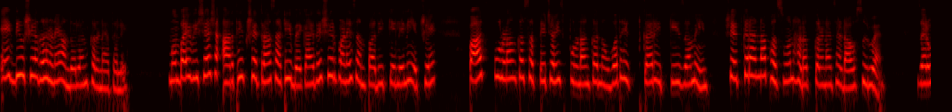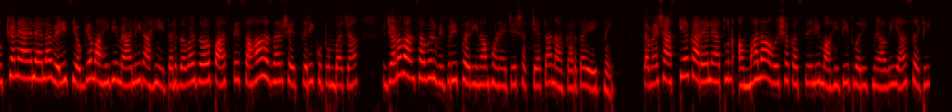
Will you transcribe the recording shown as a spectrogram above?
एक दिवसीय धरणे आंदोलन करण्यात आले. मुंबई विशेष आर्थिक क्षेत्रासाठी बेकायदेशीरपणे संपादित केलेली एकशे पाच पूर्णांक सत्तेचाळीस पूर्णांक नव्वद हेक्टर इतकी जमीन शेतकऱ्यांना फसवून हडप करण्याचा डाव सुरू आहे. जर उच्च न्यायालयाला वेळीच योग्य माहिती मिळाली नाही तर जवळजवळ पाच ते सहा हजार शेतकरी कुटुंबाच्या जनमानसावर विपरीत परिणाम होण्याची शक्यता नाकारता येत नाही. त्यामुळे शासकीय कार्यालयातून आम्हाला आवश्यक असलेली माहिती त्वरित मिळावी यासाठी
